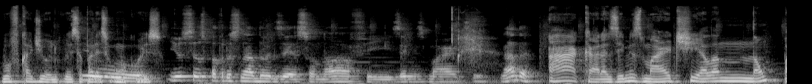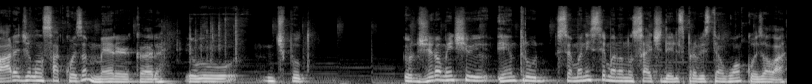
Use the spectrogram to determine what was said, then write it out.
vou ficar de olho pra ver se E aparece o- alguma coisa. E os seus patrocinadores aí, a Sonoff, Zen Smart, nada? Ah, cara, a Zem Smart, ela não para de lançar coisa Matter, cara. Eu, tipo, eu geralmente entro semana em semana no site deles pra ver se tem alguma coisa lá.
